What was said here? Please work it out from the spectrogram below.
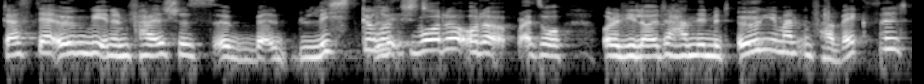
dass der irgendwie in ein falsches äh, Licht gerückt Licht. wurde oder also oder die Leute haben den mit irgendjemandem verwechselt.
